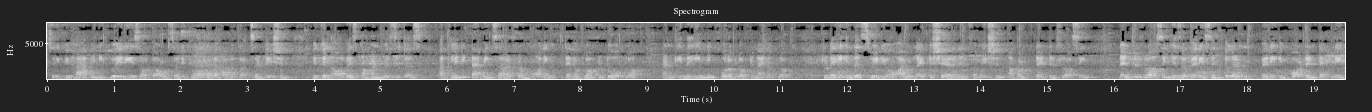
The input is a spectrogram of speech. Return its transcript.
So if you have any queries or doubts or if you want to have a consultation, you can always come and visit us. Our clinic timings are from morning 10 o'clock to 2 o'clock and in the evening 4 o'clock to 9 o'clock. Today in this video, I would like to share an information about dental flossing. Dental flossing is a very simple and very important technique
